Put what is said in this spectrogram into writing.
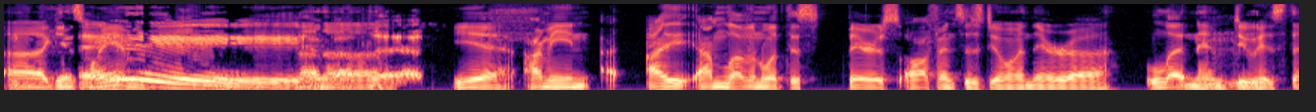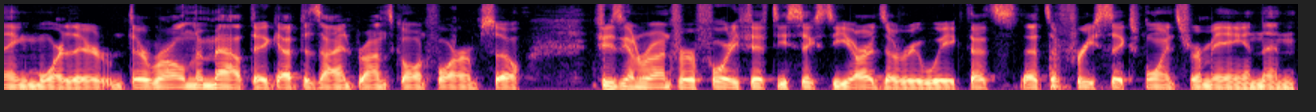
uh, against Miami. Hey, And, about uh, that? Yeah, I mean, I I'm loving what this Bears offense is doing. They're uh, letting him do his thing more. They're they're rolling him out. They got designed runs going for him. So if he's going to run for 40, 50, 60 yards every week, that's that's a free six points for me, and then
